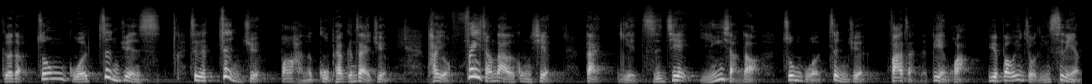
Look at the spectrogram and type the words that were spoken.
个的中国证券史，这个证券包含了股票跟债券，它有非常大的贡献。但也直接影响到中国证券发展的变化，因为包括一九零四年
